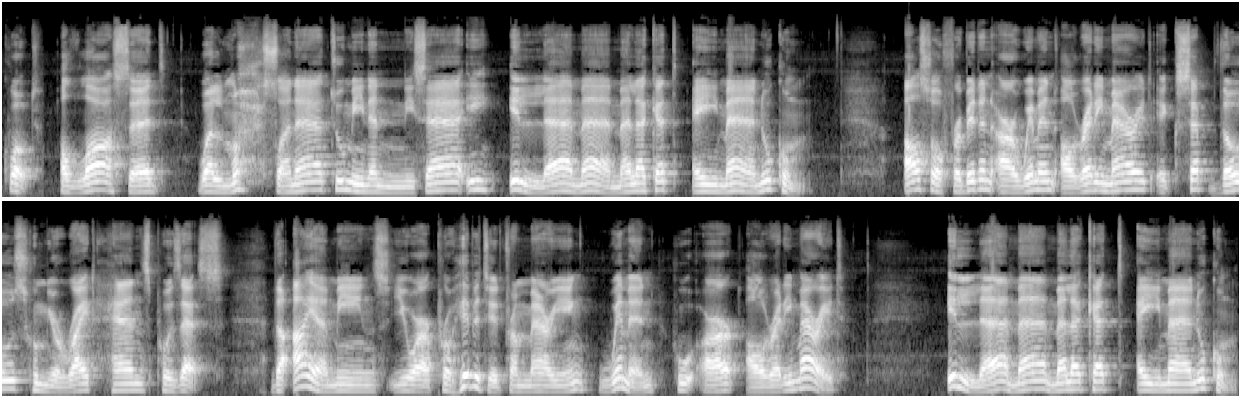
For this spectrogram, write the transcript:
quote, Allah said, وَالْمُحْصَنَاتُ مِنَ النِّسَاءِ إِلَّا مَا مَلَكَتْ أَيْمَانُكُمْ Also forbidden are women already married except those whom your right hands possess. The ayah means you are prohibited from marrying women who are already married. إِلَّا مَا مَلَكَتْ أَيْمَانُكُمْ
